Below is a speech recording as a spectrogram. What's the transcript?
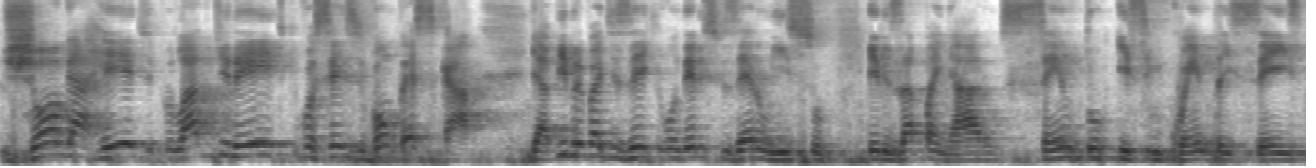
"Joga a rede para o lado direito que vocês vão pescar". E a Bíblia vai dizer que quando quando eles fizeram isso, eles apanharam 156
